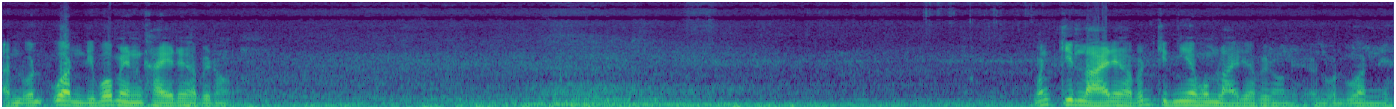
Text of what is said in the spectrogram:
อันอ้วนๆที่บ่แม่นใครด้อครับพี่น้องมันกินหลายเลยครับ มันกินเงี้ยผมหลายเลยครับพี่น้องเนี่ยอันอ้วนๆนี่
